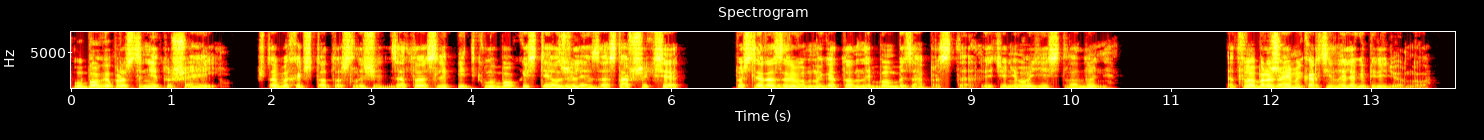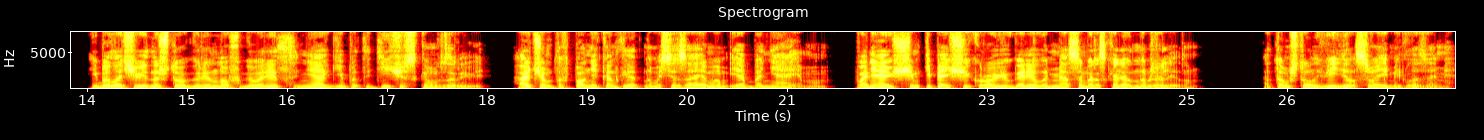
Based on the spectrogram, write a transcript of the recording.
У Бога просто нет ушей, чтобы хоть что-то услышать, зато слепить клубок из тел железа, оставшихся после разрыва многотонной бомбы, запросто, ведь у него есть ладони. От воображаемой картины Олега передернуло. И было очевидно, что Горюнов говорит не о гипотетическом взрыве, а о чем-то вполне конкретном, осязаемом и обоняемом, воняющем кипящей кровью, горелым мясом и раскаленным железом. О том, что он видел своими глазами.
